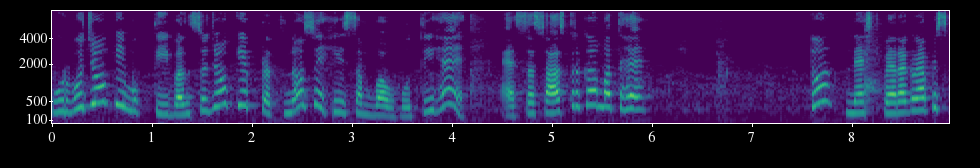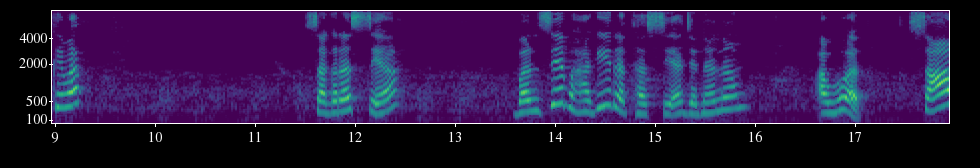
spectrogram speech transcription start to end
पूर्वजों की मुक्ति वंशजों के प्रत्नों से ही संभव होती है, ऐसा शास्त्र का मत है। तो नेक्स्ट पैराग्राफ इसके बाद। सगरस्य वंशे भागीरथस्य जननम अभवत। सा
